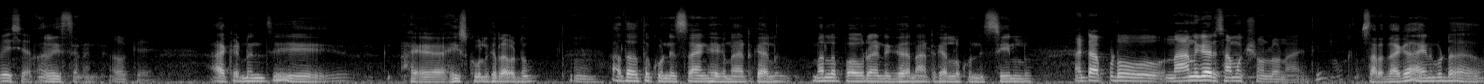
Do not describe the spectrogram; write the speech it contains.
వేశారు వేశానండి ఓకే అక్కడి నుంచి హై స్కూల్కి రావడం. ఆ తర్వాత కొన్ని సాంఘిక నాటకాలు మళ్ళీ పౌరాణిక నాటకాల్లో కొన్ని సీన్లు. అంటే అప్పుడు నాన్నగారి సమక్షంలోనా ఇది? సరదాగా ఆయన కూడా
